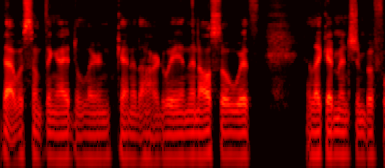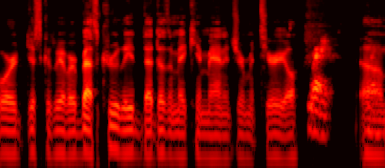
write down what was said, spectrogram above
that was something I had to learn kind of the hard way. And then also with, like I mentioned before, just because we have our best crew lead, that doesn't make him manager material. Right. Right.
